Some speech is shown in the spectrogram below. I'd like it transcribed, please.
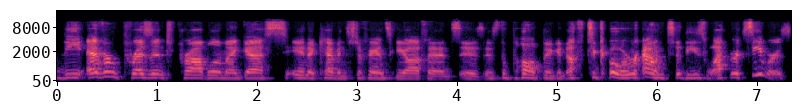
the ever-present problem, I guess, in a Kevin Stefanski offense is is the ball big enough to go around to these wide receivers,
